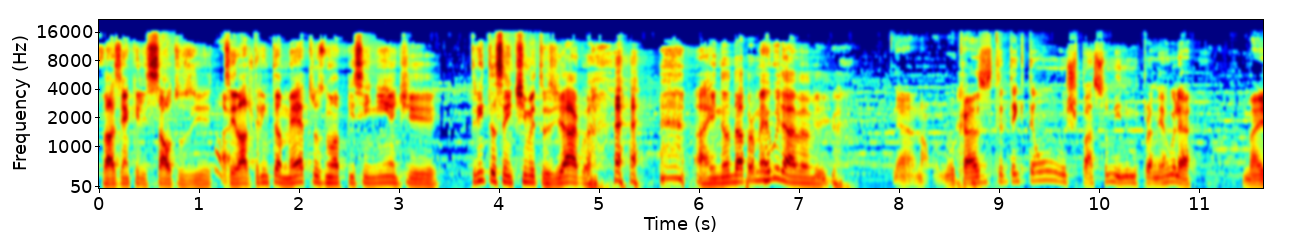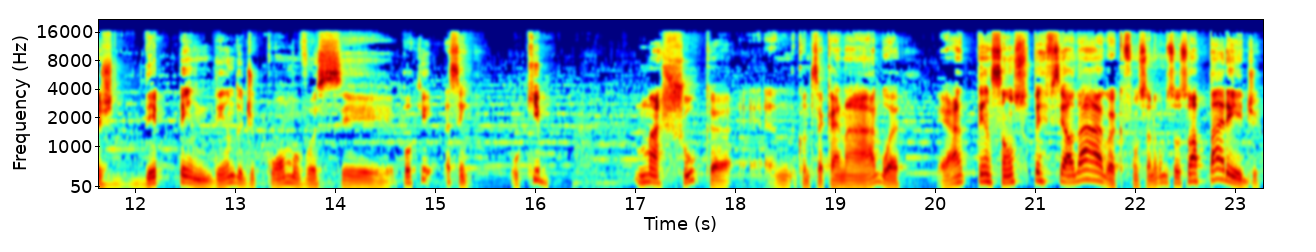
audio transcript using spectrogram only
fazem aqueles saltos de, Ué. sei lá, 30 metros numa piscininha de 30 centímetros de água. Aí não dá pra mergulhar, meu amigo. É, não, no caso, você tem que ter um espaço mínimo pra mergulhar. Mas dependendo de como você. Porque, assim, o que machuca é, quando você cai na água é a tensão superficial da água, que funciona como se fosse uma parede.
